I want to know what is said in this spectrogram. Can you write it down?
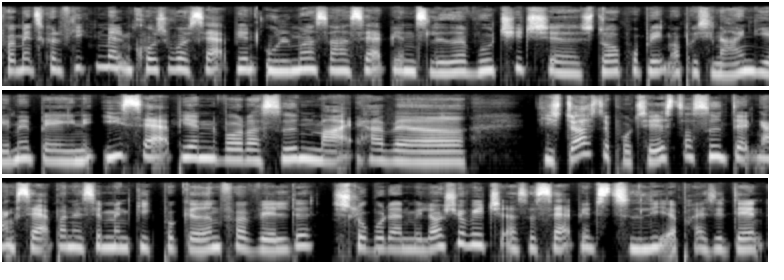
For mens konflikten mellem Kosovo og Serbien ulmer, så har Serbiens leder Vucic øh, store problemer på sin egen hjemmebane i Serbien, hvor der siden maj har været de største protester, siden dengang serberne simpelthen gik på gaden for at vælte Slobodan Milosevic, altså Serbiens tidligere præsident.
